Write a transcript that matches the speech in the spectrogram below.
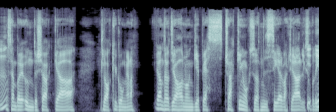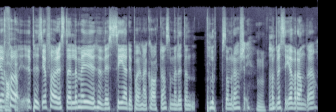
Mm. Och sen börjar jag undersöka kloakgångarna. Jag antar att jag har någon GPS-tracking också, så att ni ser vart jag är liksom, på din Jag, karta. för, precis, jag föreställer mig ju hur vi ser det på den här kartan som en liten plupp som rör sig. Mm. Att vi ser varandra.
